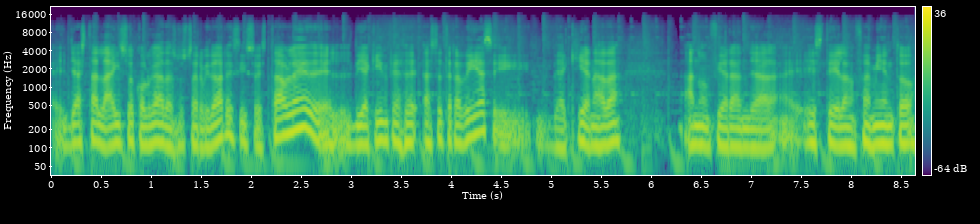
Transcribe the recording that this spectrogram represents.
eh, ya está la ISO colgada en sus servidores, ISO estable, el día 15 hace, tres días y de aquí a nada anunciarán ya este lanzamiento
